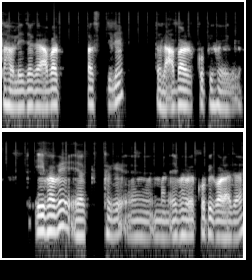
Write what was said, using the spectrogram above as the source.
তাহলে এই জায়গায় আবার পাস দিলে, তাহলে আবার কপি হয়ে গেল। এইভাবে এক থেকে মানে এইভাবে কপি করা যায়।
